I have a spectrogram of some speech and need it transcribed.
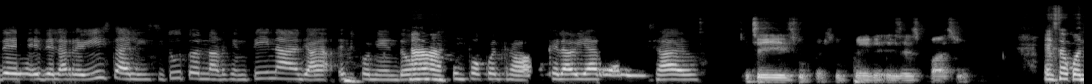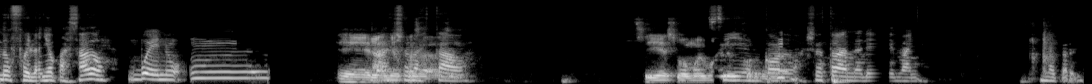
de, la revista, del instituto en Argentina, ya exponiendo ah. un poco el trabajo que él había realizado. Sí, súper, súper ese espacio. ¿Eso cuándo fue? ¿El año pasado? Bueno, mm, eh, el ah, año pasado. Sí. eso muy bueno. Sí, en Córdoba. Yo estaba en Alemania. Me perdí.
